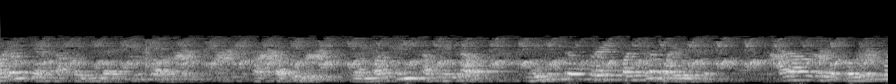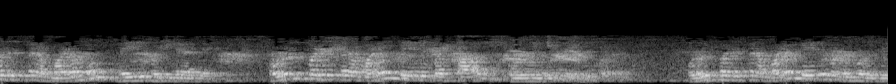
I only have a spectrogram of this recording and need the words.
மனம் எனக்கு அப்ப இல்லை. அப்படி மதி அப்படின்னா இன்டர்பிரேட் பண்ற மனித அதாவது பொருள்படுத்துற மனமும் வேறுபடுகிறது. பொருள்படுத்துற மனம் வேறுபட்டால் பொருள் வேறுபடும். பொருள்படுத்துற மனம் வேறுபடும் பொழுது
